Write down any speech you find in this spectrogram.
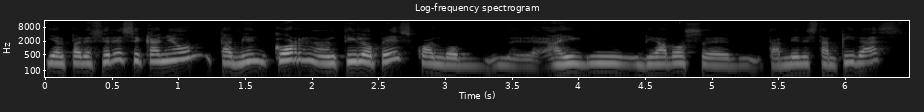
Y al parecer ese cañón también corren antílopes cuando mm, eh, hay, mm, digamos, eh, también estampidas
